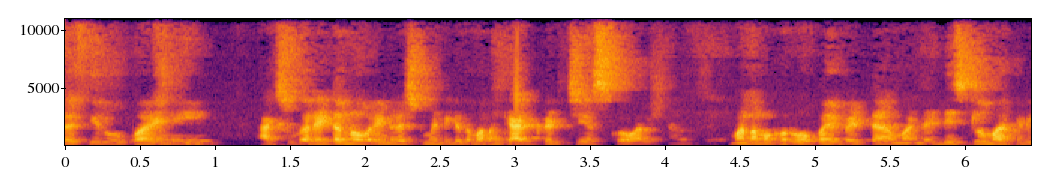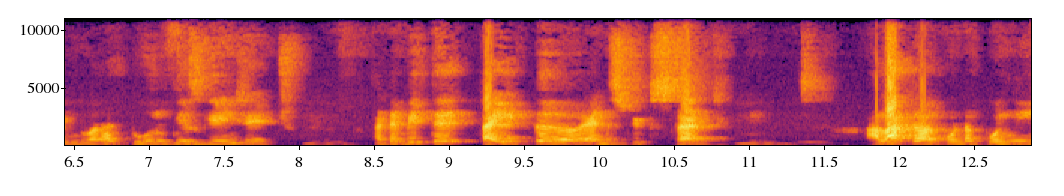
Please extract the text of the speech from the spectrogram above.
ప్రతి రూపాయిని యాక్చువల్గా రిటర్న్ ఓవర్ ఇన్వెస్ట్మెంట్ కింద మనం క్యాలిక్యులేట్ చేసుకోవాలి. మనం ఒక రూపాయి పెట్టామంటే డిజిటల్ మార్కెటింగ్ ద్వారా టూ రూపీస్ గెయిన్ చేయొచ్చు. అంటే with a tight and strict strategy అలా కాకుండా కొన్ని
